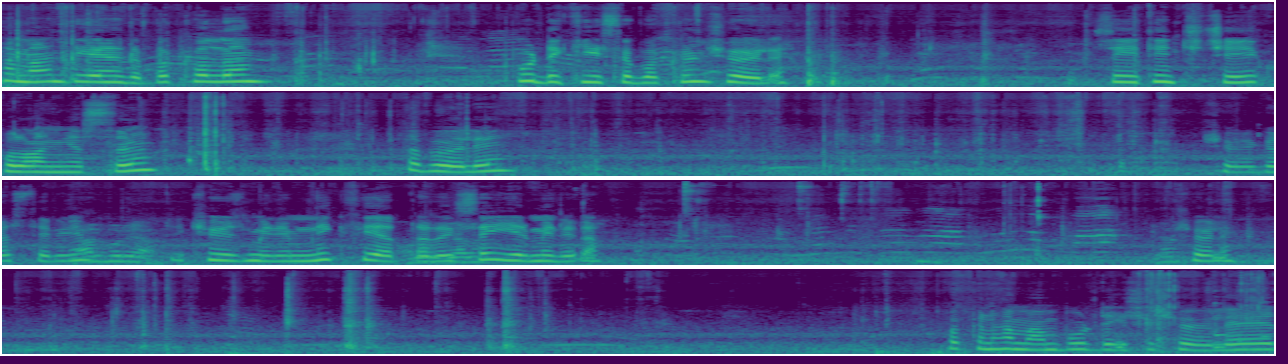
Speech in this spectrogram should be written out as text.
Hemen diğerine de bakalım. Buradaki ise bakın şöyle. Zeytin çiçeği kolonyası. Bu da böyle. Şöyle göstereyim. 200 milimlik fiyatları ise 20 lira. Şöyle. Bakın hemen burada ise şöyle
